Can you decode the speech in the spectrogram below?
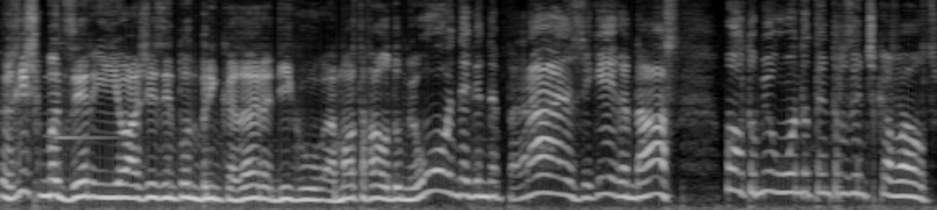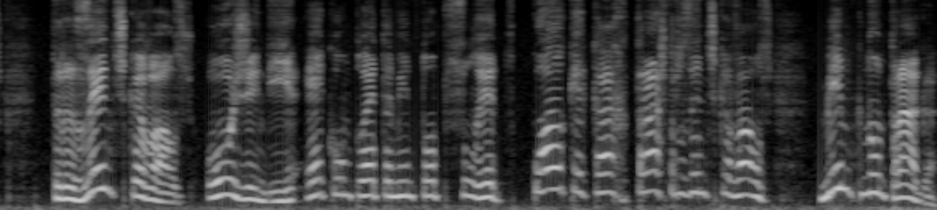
Arrisco-me a dizer, e eu às vezes em tom de brincadeira digo, a malta fala do meu Honda, ganda parada, sei que, ganda aço. Malta, o meu Honda tem 300 cavalos. 300 cavalos hoje em dia é completamente obsoleto. Qualquer carro traz 300 cavalos, mesmo que não traga.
